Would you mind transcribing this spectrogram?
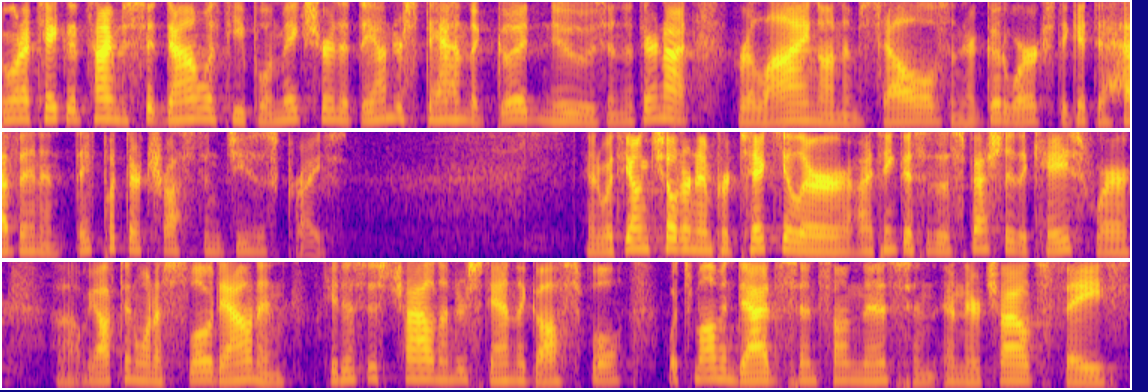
We want to take the time to sit down with people and make sure that they understand the good news and that they're not relying on themselves and their good works to get to heaven and they've put their trust in Jesus Christ. And with young children in particular, I think this is especially the case where uh, we often want to slow down and, okay, does this child understand the gospel? What's mom and dad's sense on this and, and their child's faith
